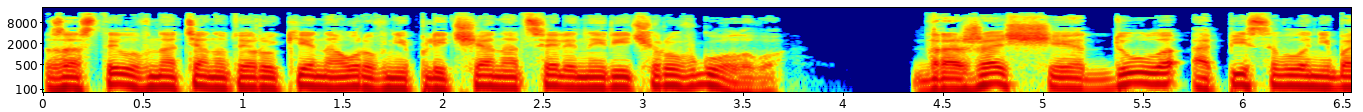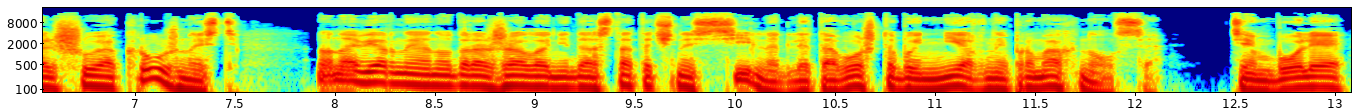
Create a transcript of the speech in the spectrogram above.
застыл в натянутой руке на уровне плеча, нацеленный Ричеру в голову. Дрожащее дуло описывало небольшую окружность, но, наверное, оно дрожало недостаточно сильно для того, чтобы нервный промахнулся, тем более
